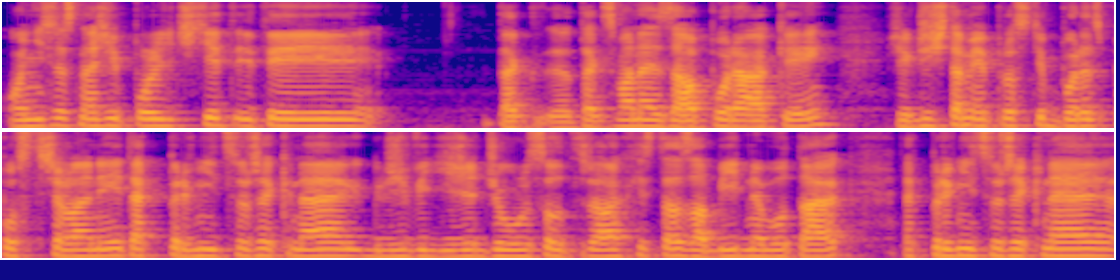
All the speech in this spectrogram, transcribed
oni se snaží poličtit i ty tak, takzvané záporáky, že když tam je prostě borec postřelený, tak první, co řekne, když vidí, že Joel se třeba chystá zabít nebo tak, tak první, co řekne,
